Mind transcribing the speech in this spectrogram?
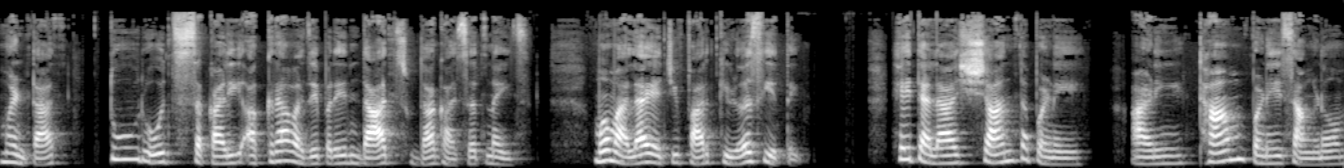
म्हणतात तू रोज सकाळी अकरा वाजेपर्यंत दात सुद्धा घासत नाहीस. मग मला याची फार किळस येते. हे त्याला शांतपणे आणि ठामपणे सांगणं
